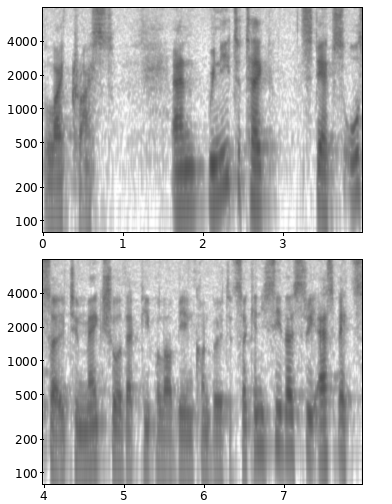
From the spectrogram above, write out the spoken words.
like Christ. And we need to take steps also to make sure that people are being converted. So, can you see those three aspects?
